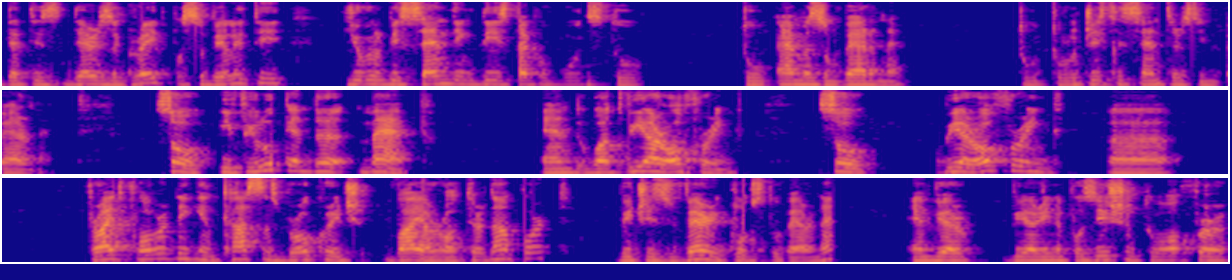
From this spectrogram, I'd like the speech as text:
that is there is a great possibility you will be sending these type of goods to to amazon Werne to, to logistics centers in Werne so if you look at the map and what we are offering so we are offering uh, freight forwarding and customs brokerage via Rotterdam port, which is very close to Werne, and we are we are in a position to offer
